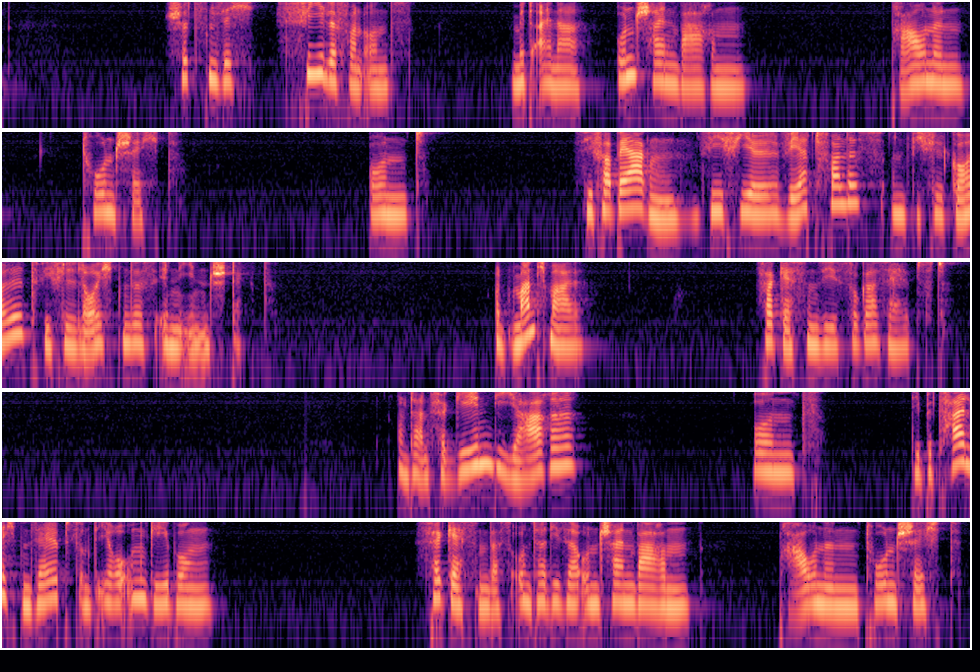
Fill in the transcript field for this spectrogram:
schützen sich viele von uns mit einer unscheinbaren braunen Tonschicht. Und sie verbergen, wie viel Wertvolles und wie viel Gold, wie viel Leuchtendes in ihnen steckt. Und manchmal vergessen sie es sogar selbst. Und dann vergehen die Jahre und die Beteiligten selbst und ihre Umgebung vergessen, dass unter dieser unscheinbaren braunen Tonschicht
